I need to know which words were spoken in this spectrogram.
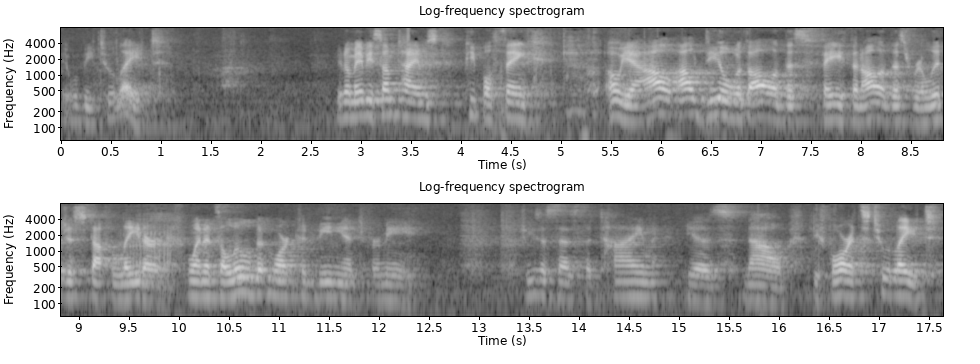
it will be too late. You know, maybe sometimes people think, oh, yeah, I'll, I'll deal with all of this faith and all of this religious stuff later when it's a little bit more convenient for me. Jesus says the time is now, before it's too late.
